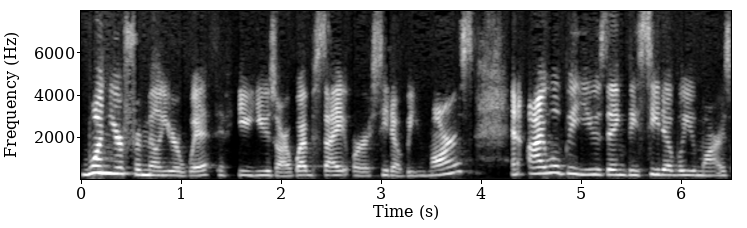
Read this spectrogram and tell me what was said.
one you're familiar with if you use our website or CW Mars. And I will be using the CW Mars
